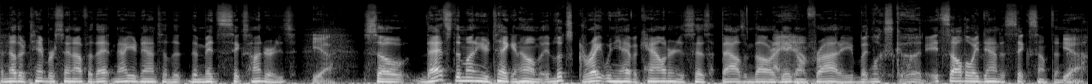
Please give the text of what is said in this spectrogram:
another ten percent off of that, now you're down to the, the mid six hundreds. Yeah. So that's the money you're taking home. It looks great when you have a calendar and it says a thousand dollar gig on. Friday, but it Looks good. it's all the way down to six something. now.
